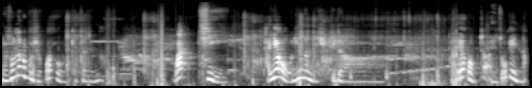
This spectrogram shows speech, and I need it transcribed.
나 손으로 부실 거야. 이거 개 짜증나? 왓치! 다이아가 어디 있는데 새끼들아. 다이아가 없잖아 이 속에 있나?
